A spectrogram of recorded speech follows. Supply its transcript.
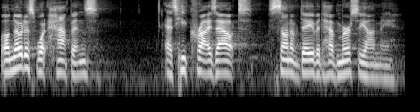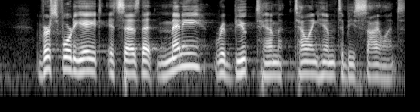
Well, notice what happens as he cries out Son of David, have mercy on me. Verse 48, it says that many rebuked him, telling him to be silent.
